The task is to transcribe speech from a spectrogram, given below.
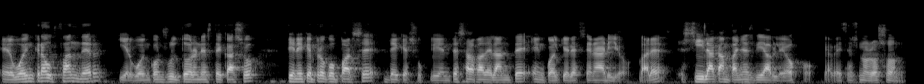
el buen crowdfunder y el buen consultor en este caso tiene que preocuparse de que su cliente salga adelante en cualquier escenario, ¿vale? Si la campaña es viable, ojo, que a veces no lo son.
